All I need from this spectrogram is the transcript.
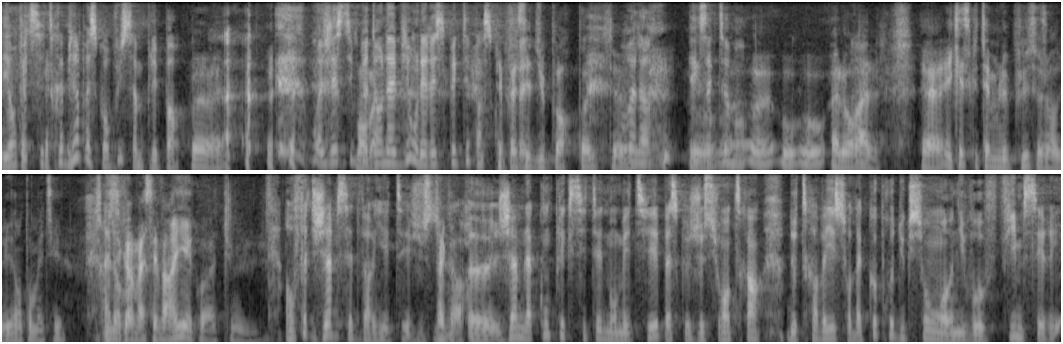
Et en fait, c'est très bien parce qu'en plus, ça me plaît pas. Ouais, Moi, j'estime que bah. dans la vie, on les respectait parce qu'on fait. passé du PowerPoint. Euh, voilà, exactement. à l'oral. Euh, et qu'est-ce que tu aimes le plus aujourd'hui dans ton métier? Parce que c'est quand même assez varié, quoi. En fait, j'aime cette variété, justement. Euh, j'aime la complexité de mon métier parce que je suis en train de travailler sur de la coproduction au niveau film-série.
